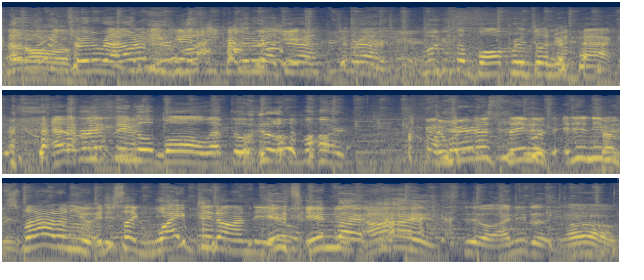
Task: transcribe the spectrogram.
at all. Turn around. You can't see Turn around. Turn around. Turn around. Look at the ball prints on your back. Every single ball left a little mark. The weirdest thing was it didn't even splat on you. It just like wiped it onto you. It's in my eyes still. I need to. Oh.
